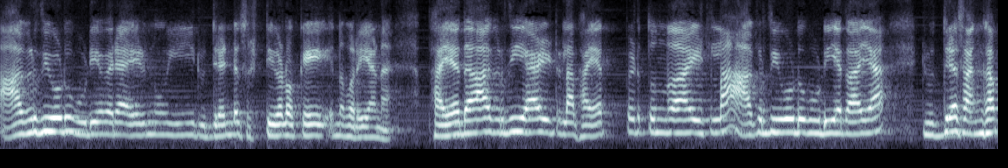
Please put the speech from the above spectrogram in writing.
ആകൃതിയോട് കൂടിയവരായിരുന്നു ഈ രുദ്രന്റെ സൃഷ്ടികളൊക്കെ എന്ന് പറയാണ്. ഭയദാകൃതിയായിട്ടുള്ള ഭയപ്പെടുത്തുന്നതായിട്ടുള്ള ആകൃതിയോട് കൂടിയതായ രുദ്രസംഘം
